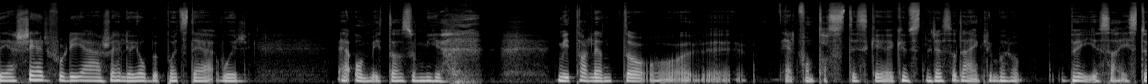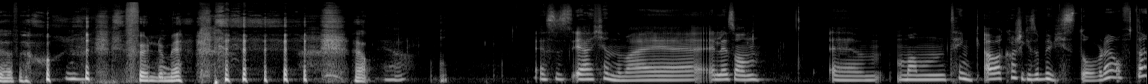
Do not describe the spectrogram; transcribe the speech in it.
det, skjer, fordi jeg er så heldig å jobbe på et sted hvor jeg er omgitt av så mye, mye talent og, og eh, helt fantastiske kunstnere, så det er egentlig bare å bøye seg i støvet og følge med. ja. ja. Jeg synes, jeg kjenner meg Eller sånn um, Man tenker Jeg var kanskje ikke så bevisst over det ofte.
